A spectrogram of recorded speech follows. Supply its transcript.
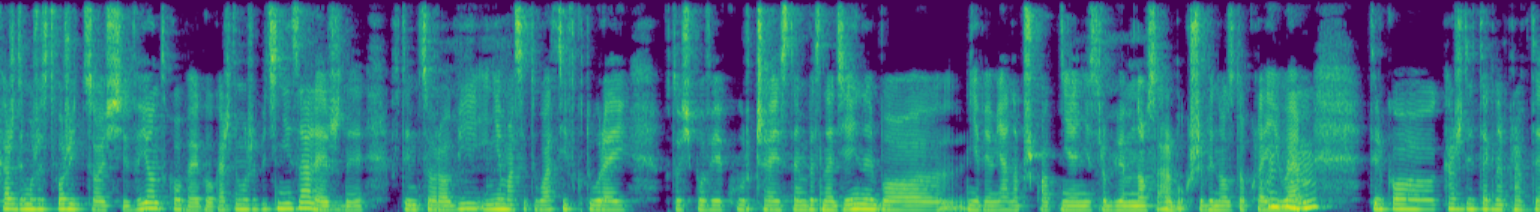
każdy może stworzyć coś wyjątkowego, każdy może być niezależny w tym, co robi i nie ma sytuacji, w której ktoś powie, kurczę, jestem beznadziejny, bo nie wiem, ja na przykład nie, nie zrobiłem nosa albo krzywy nos dokleiłem, mm -hmm. tylko każdy tak naprawdę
